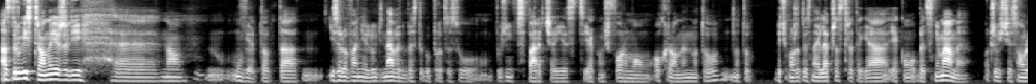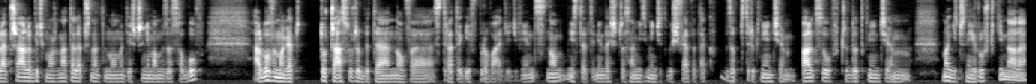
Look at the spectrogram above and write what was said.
a z drugiej strony, jeżeli, e, no, mówię, to ta izolowanie ludzi, nawet bez tego procesu później wsparcia, jest jakąś formą ochrony, no to, no to być może to jest najlepsza strategia, jaką obecnie mamy. Oczywiście są lepsze, ale być może na te lepsze na ten moment jeszcze nie mamy zasobów, albo wymaga to czasu, żeby te nowe strategie wprowadzić. Więc no, niestety nie da się czasami zmienić tego świata tak za pstryknięciem palców czy dotknięciem magicznej różdżki, no ale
